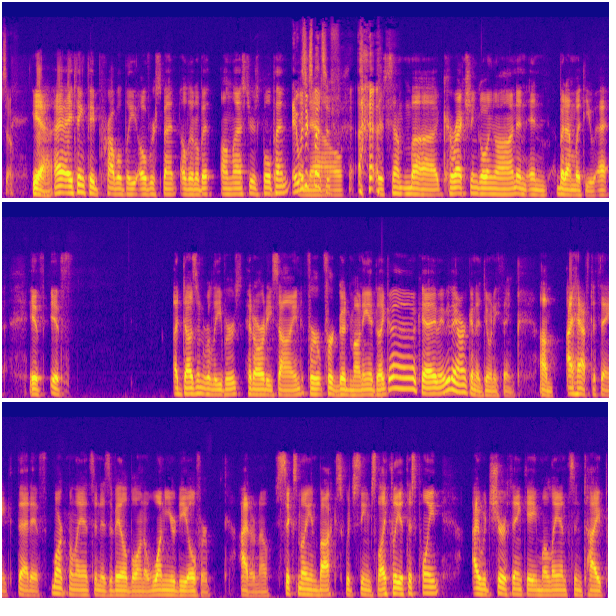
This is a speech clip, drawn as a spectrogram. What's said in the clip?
So Yeah, I, I think they probably overspent a little bit on last year's bullpen. It was expensive. there's some uh, correction going on, and, and but I'm with you. Uh, If if a dozen relievers had already signed for for good money, I'd be like, oh, okay, maybe they aren't going to do anything. Um, I have to think that if Mark Melancon is available on a one year deal for I don't know six million bucks, which seems likely at this point, I would sure think a Melancon type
